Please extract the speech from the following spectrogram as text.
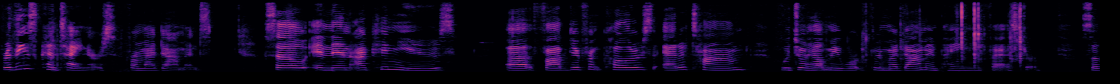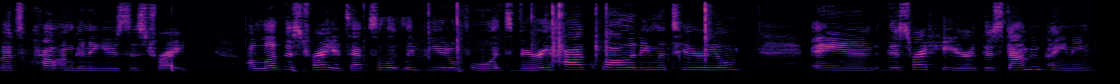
for these containers for my diamonds. So, and then I can use uh, five different colors at a time, which will help me work through my diamond painting faster. So that's how I'm going to use this tray. I love this tray. It's absolutely beautiful. It's very high quality material. And this right here, this diamond painting,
